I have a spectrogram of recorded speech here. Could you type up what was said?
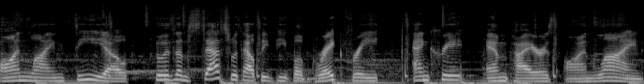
online CEO who is obsessed with helping people break free and create empires online.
